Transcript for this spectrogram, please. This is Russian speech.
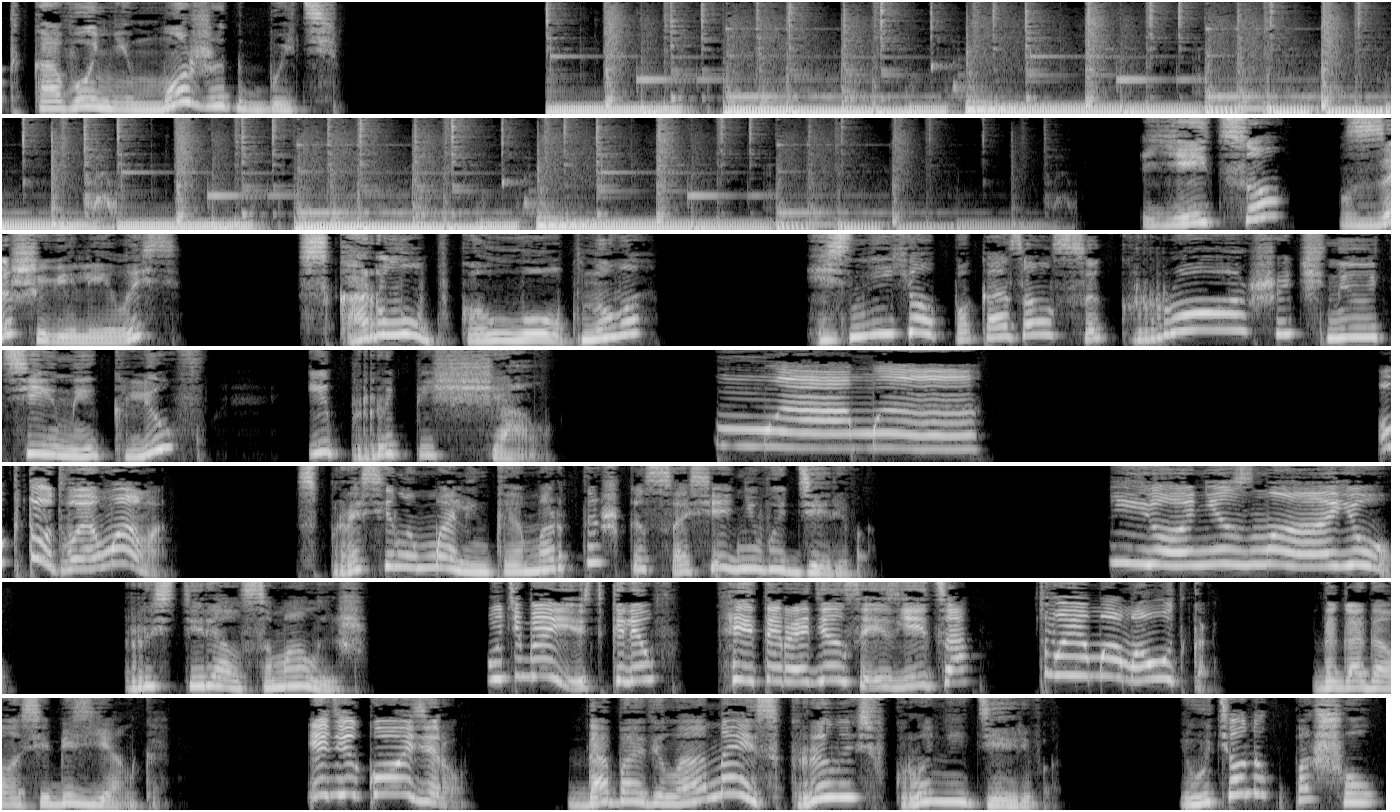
тот, кого не может быть. Яйцо зашевелилось, скорлупка лопнула, из нее показался крошечный утиный клюв и пропищал. «Мама!» «А кто твоя мама?» — спросила маленькая мартышка с соседнего дерева. «Я не знаю!» — растерялся малыш. «У тебя есть клюв, и ты родился из яйца. Твоя мама утка!» — догадалась обезьянка. «Иди к озеру!» — добавила она и скрылась в кроне дерева. И утенок пошел.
